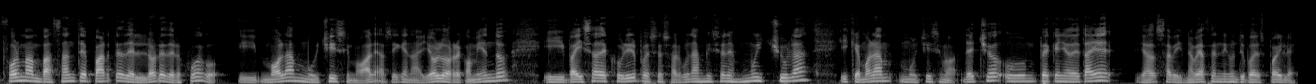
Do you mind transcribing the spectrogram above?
forman bastante parte del lore del juego y molan muchísimo, ¿vale? Así que nada, yo lo recomiendo y vais a descubrir pues eso, algunas misiones muy chulas y que molan muchísimo. De hecho, un pequeño detalle, ya sabéis, no voy a hacer ningún tipo de spoiler,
